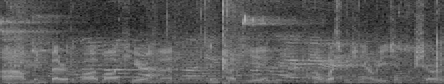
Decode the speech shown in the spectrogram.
um, and better the volleyball here in the Kentucky and uh, West Virginia region for sure.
